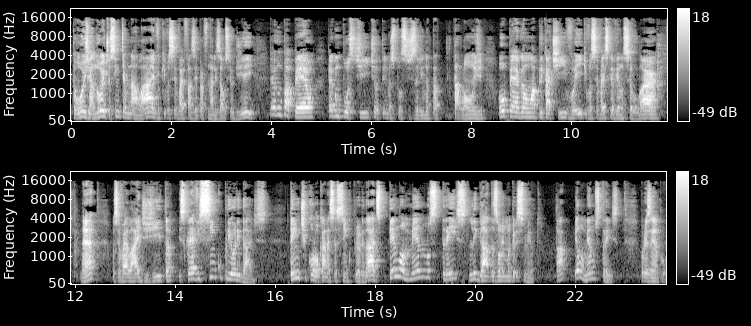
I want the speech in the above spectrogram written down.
Então hoje à noite, assim que terminar a live, o que você vai fazer para finalizar o seu dia aí? Pega um papel, pega um post-it, eu tenho meus post-its ali, mas tá, tá longe. Ou pega um aplicativo aí que você vai escrever no celular, né? Você vai lá e digita, escreve cinco prioridades. Tente colocar nessas cinco prioridades pelo menos três ligadas ao emagrecimento, tá? Pelo menos três. Por exemplo,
